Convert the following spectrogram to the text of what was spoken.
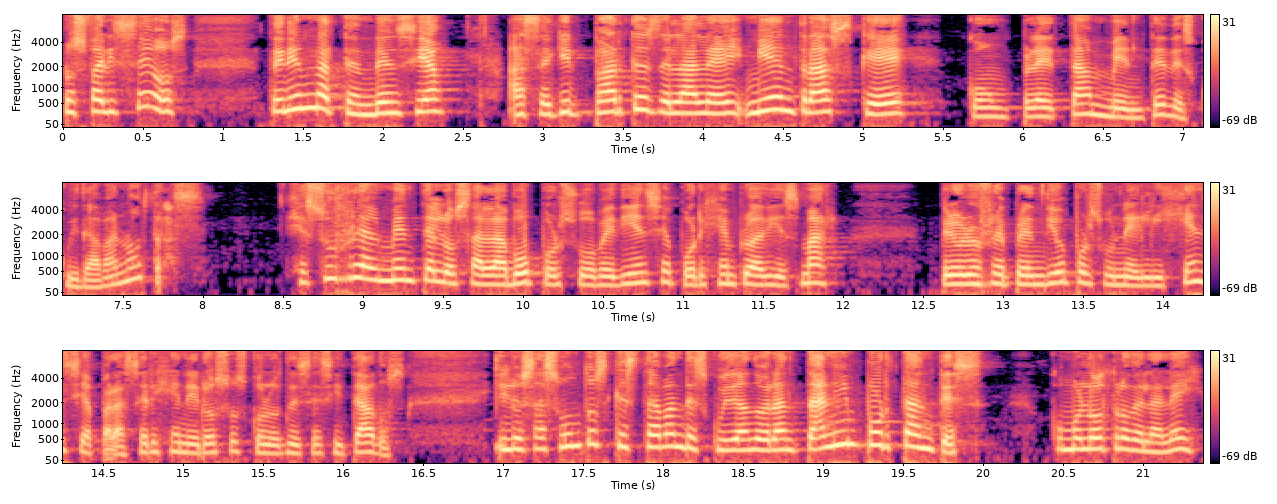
Los fariseos tenían una tendencia a seguir partes de la ley mientras que completamente descuidaban otras. Jesús realmente los alabó por su obediencia, por ejemplo, a diezmar, pero los reprendió por su negligencia para ser generosos con los necesitados y los asuntos que estaban descuidando eran tan importantes como el otro de la ley.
